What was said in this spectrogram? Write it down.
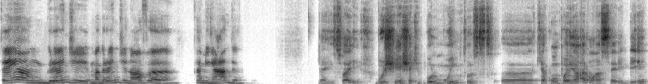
tenha um grande, uma grande nova caminhada. É isso aí. Bochecha que por muitos uh, que acompanharam a Série B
